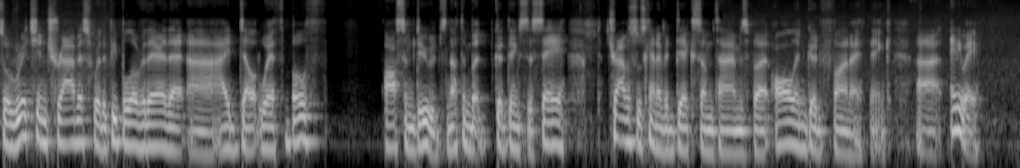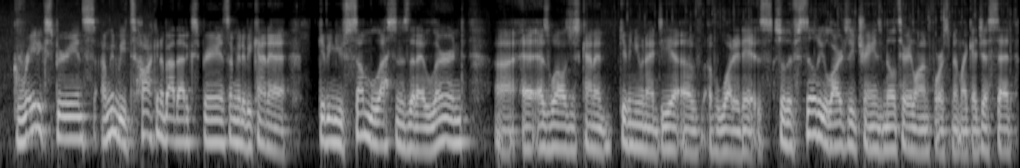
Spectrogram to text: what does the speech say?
So Rich and Travis were the people over there that uh, I dealt with, both awesome dudes, nothing but good things to say. Travis was kind of a dick sometimes, but all in good fun, I think. Uh, anyway, great experience. I'm going to be talking about that experience. I'm going to be kind of giving you some lessons that I learned, uh, as well as just kind of giving you an idea of, of what it is. So the facility largely trains military law enforcement, like I just said,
